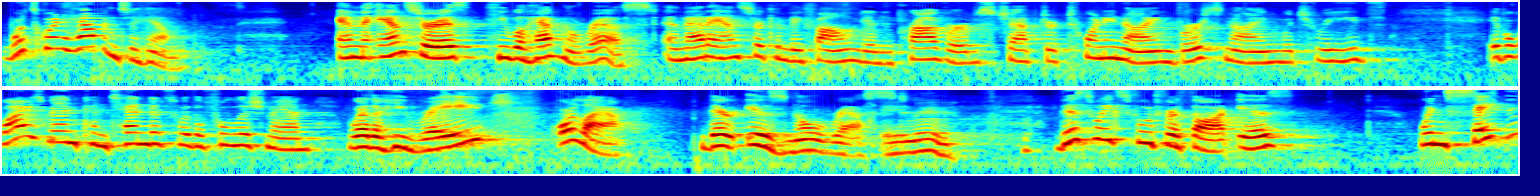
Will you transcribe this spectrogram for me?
what's going to happen to him? And the answer is he will have no rest. And that answer can be found in Proverbs chapter 29, verse 9, which reads If a wise man contendeth with a foolish man, whether he rage or laugh, there is no rest. Amen. This week's food for thought is when Satan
